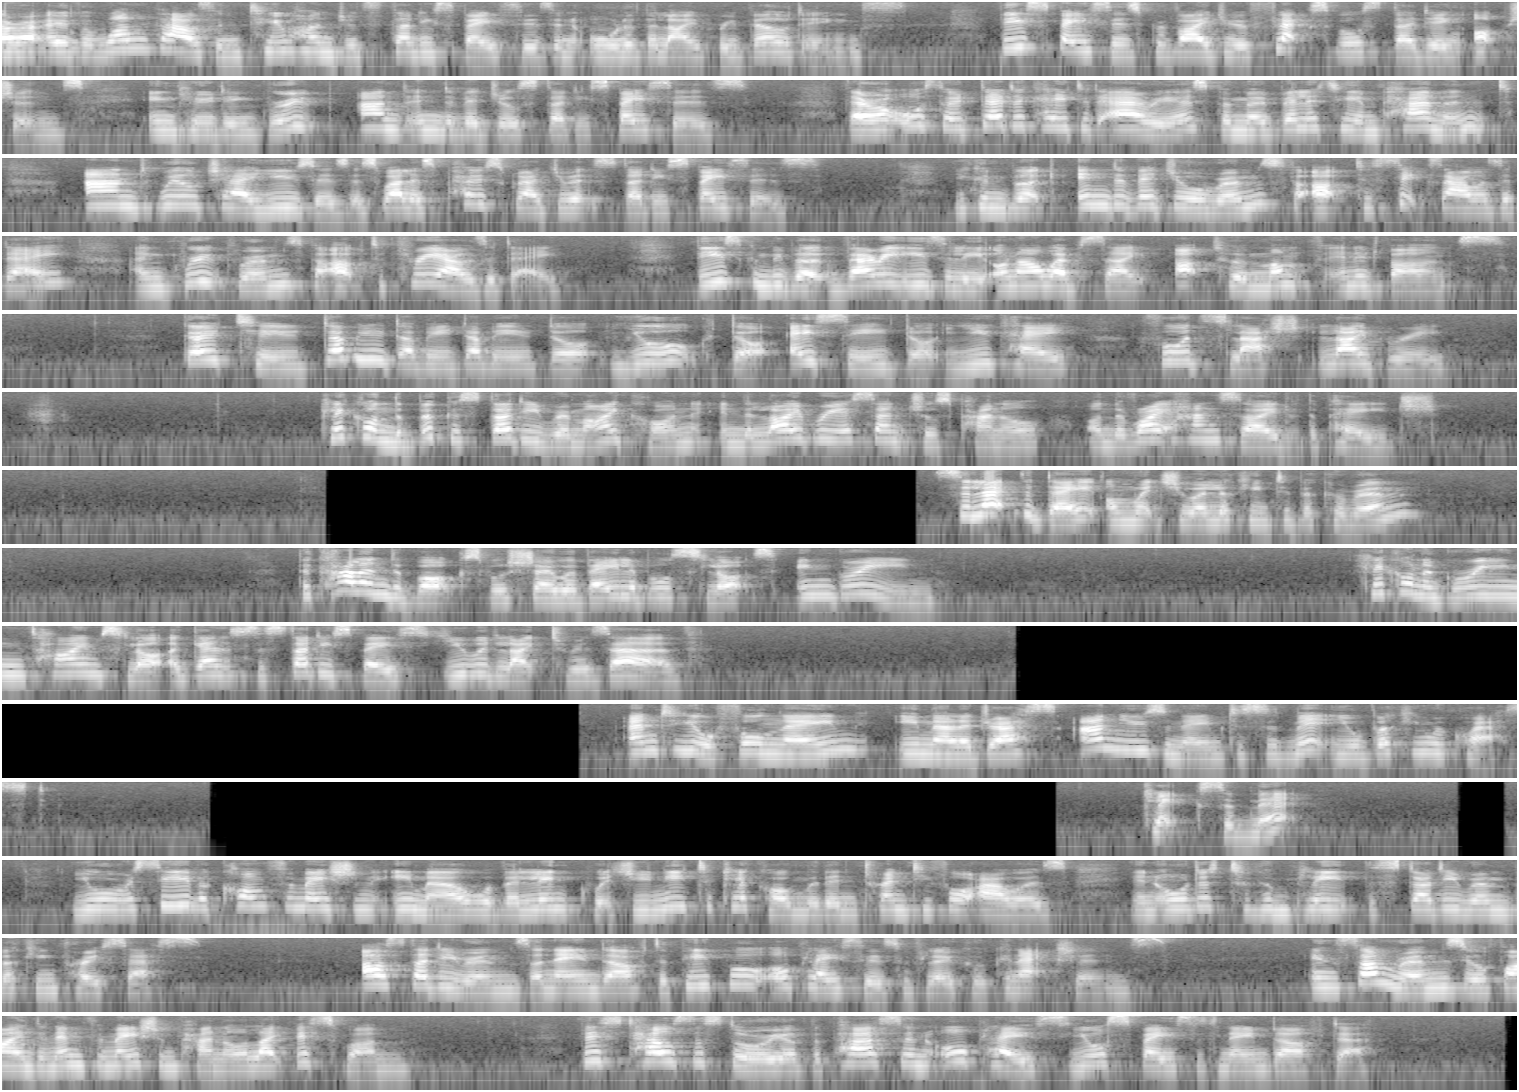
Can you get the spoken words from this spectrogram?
There are over 1,200 study spaces in all of the library buildings. These spaces provide you with flexible studying options, including group and individual study spaces. There are also dedicated areas for mobility impairment and wheelchair users as well as postgraduate study spaces. You can book individual rooms for up to six hours a day and group rooms for up to three hours a day. These can be booked very easily on our website up to a month in advance. Go to www.york.ac.uk forward slash library. Click on the Book a Study Room icon in the Library Essentials panel on the right-hand side of the page. Select the date on which you are looking to book a room. The calendar box will show available slots in green. Click on a green time slot against the study space you would like to reserve. Enter your full name, email address and username to submit your booking request. Click Submit. You will receive a confirmation email with a link which you need to click on within 24 hours in order to complete the study room booking process. Our study rooms are named after people or places with local connections. In some rooms you'll find an information panel like this one. This tells the story of the person or place your space is named after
